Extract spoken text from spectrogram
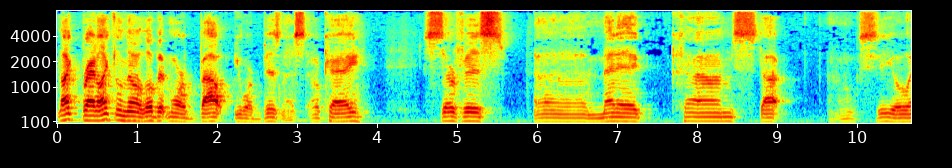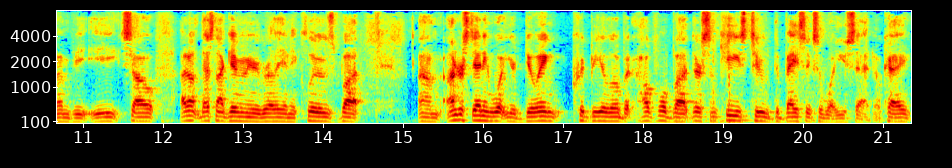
like Brad, I'd like to know a little bit more about your business. Okay. Surface uh, Medicoms. C O M V E. So I don't. That's not giving me really any clues, but um, understanding what you're doing could be a little bit helpful, but there's some keys to the basics of what you said. Okay,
